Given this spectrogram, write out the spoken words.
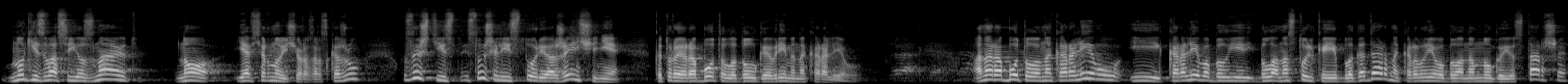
Многие из вас ее знают, но я все равно еще раз расскажу – вы слышите, слышали историю о женщине, которая работала долгое время на королеву? Она работала на королеву, и королева была настолько ей благодарна, королева была намного ее старше,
